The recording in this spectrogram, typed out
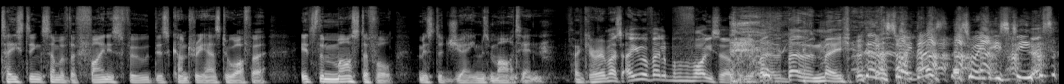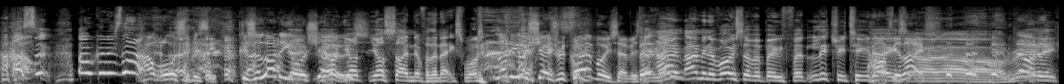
tasting some of the finest food this country has to offer. It's the masterful Mr. James Martin. Thank you very much. Are you available for voiceover? You're better, better than me. no, That's what he does. That's what he, he's, he's, That's it. How good is that? How awesome is he? Because a lot of your You're, shows, you're, you're signed up for the next one. a lot of your shows require voiceovers, don't they? I'm, I'm in a voiceover booth for literally two Half days. your life. Oh, no, No, really?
